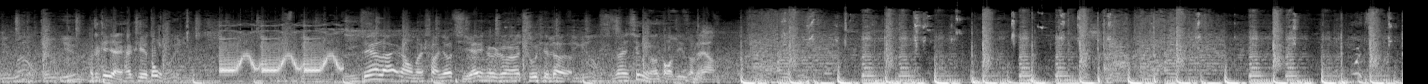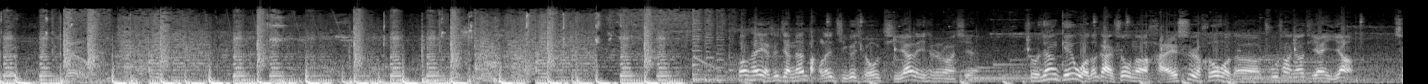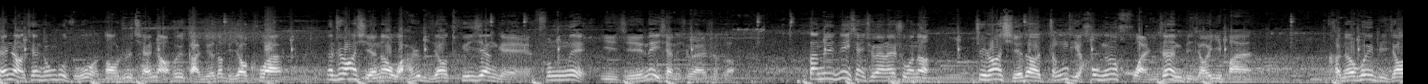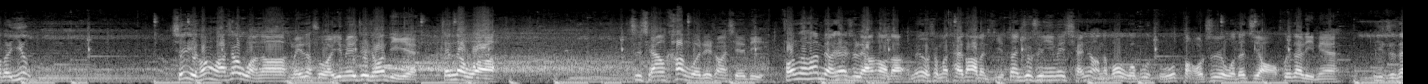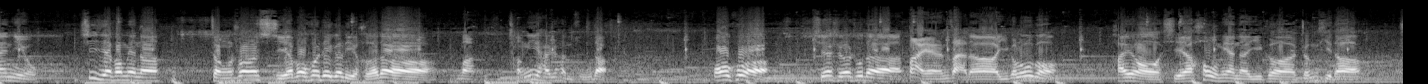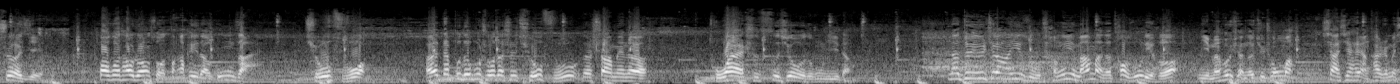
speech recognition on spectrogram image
它这个眼还可以动。接下来，让我们上脚体验一下这双球鞋的实战性能到底怎么样。刚才也是简单打了几个球，体验了一下这双鞋。首先给我的感受呢，还是和我的初上脚体验一样，前掌填充不足，导致前掌会感觉到比较宽。那这双鞋呢，我还是比较推荐给锋位以及内线的球员适合。但对内线球员来说呢，这双鞋的整体后跟缓震比较一般，可能会比较的硬。鞋底防滑效果呢，没得说，因为这双底真的我之前看过这双鞋底，防侧翻表现是良好的，没有什么太大问题。但就是因为前掌的包裹不足，导致我的脚会在里面一直在扭。细节方面呢，整双鞋包括这个礼盒的嘛诚意还是很足的，包括鞋舌处的大眼仔的一个 logo，还有鞋后面的一个整体的设计，包括套装所搭配的公仔、球服。而但不得不说的是，球服的上面的图案是刺绣的工艺的。那对于这样一组诚意满满的套组礼盒，你们会选择去冲吗？下期还想看什么？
